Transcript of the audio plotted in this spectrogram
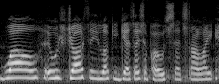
Well, it was just a lucky guess, I suppose, said Starlight.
